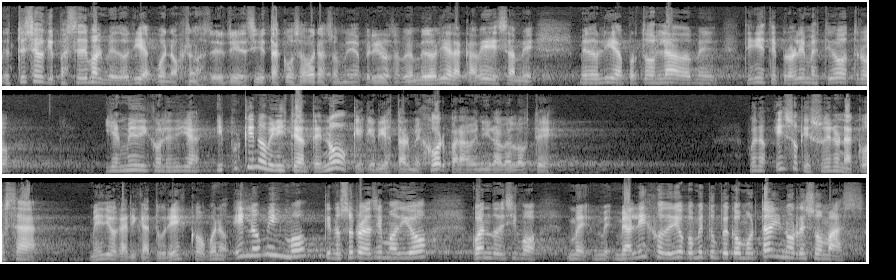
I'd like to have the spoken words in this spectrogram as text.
Usted sabe que pasé de mal, me dolía, bueno, no sé decir estas cosas ahora son medias peligrosas, pero me dolía la cabeza, me, me dolía por todos lados, me, tenía este problema, este otro. Y el médico le decía, ¿y por qué no viniste antes? No, que quería estar mejor para venir a verlo a usted. Bueno, eso que suena una cosa medio caricaturesco, bueno, es lo mismo que nosotros le hacemos a Dios cuando decimos, me, me, me alejo de Dios, cometo un pecado mortal y no rezo más.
